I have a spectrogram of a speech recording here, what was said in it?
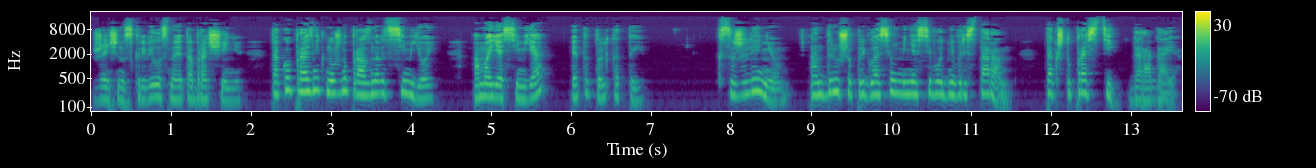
Женщина скривилась на это обращение. Такой праздник нужно праздновать с семьей, а моя семья – это только ты. К сожалению, Андрюша пригласил меня сегодня в ресторан, так что прости, дорогая.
